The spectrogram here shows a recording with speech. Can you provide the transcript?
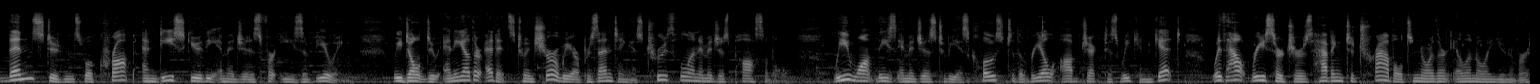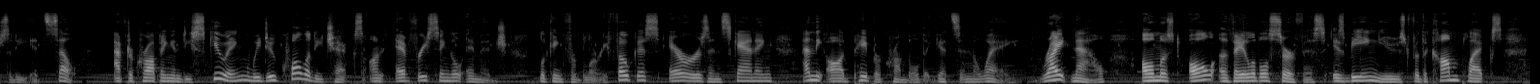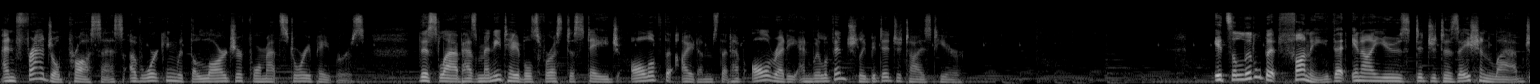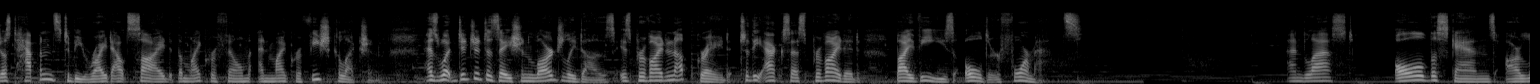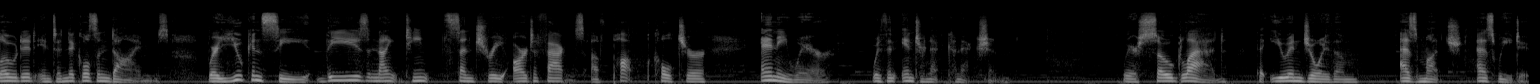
Then students will crop and deskew the images for ease of viewing. We don't do any other edits to ensure we are presenting as truthful an image as possible. We want these images to be as close to the real object as we can get without researchers having to travel to Northern Illinois University itself. After cropping and deskewing, we do quality checks on every single image, looking for blurry focus, errors in scanning, and the odd paper crumble that gets in the way. Right now, almost all available surface is being used for the complex and fragile process of working with the larger format story papers. This lab has many tables for us to stage all of the items that have already and will eventually be digitized here. It's a little bit funny that NIU's digitization lab just happens to be right outside the microfilm and microfiche collection, as what digitization largely does is provide an upgrade to the access provided by these older formats. And last, all the scans are loaded into nickels and dimes, where you can see these 19th century artifacts of pop culture anywhere with an internet connection. We're so glad that you enjoy them as much as we do.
